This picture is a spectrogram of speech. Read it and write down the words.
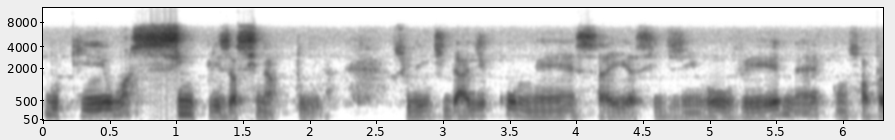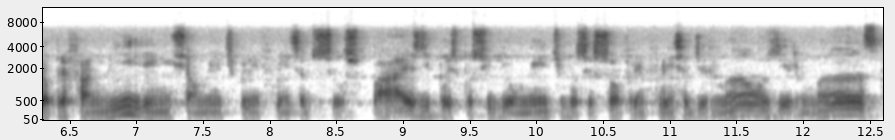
do que uma simples assinatura sua identidade começa aí a se desenvolver né, com sua própria família, inicialmente pela influência dos seus pais, depois possivelmente você sofre a influência de irmãos e irmãs,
